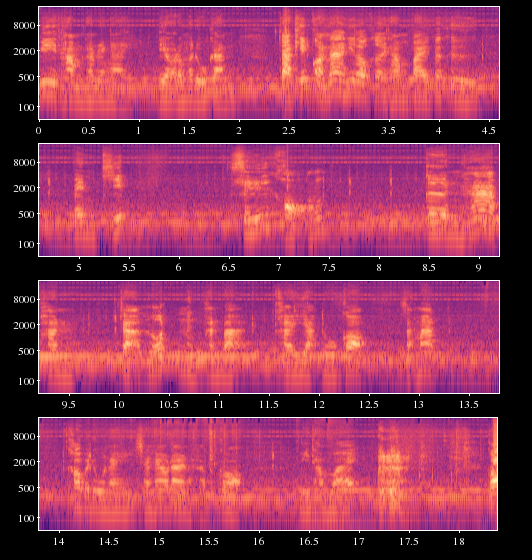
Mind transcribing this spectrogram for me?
วิธีทำทำยังไง เดี๋ยวเรามาดูกัน จากคลิปก่อนหน้าที่เราเคยทำไปก็คือ เป็นคลิปซื้อของเกิน 5,000 จะลด 1,000 บาท ใครอยากดูก็สามารถเข้าไปดูในช anel ได้นะครับ ก็ มีทำไว้ ก็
